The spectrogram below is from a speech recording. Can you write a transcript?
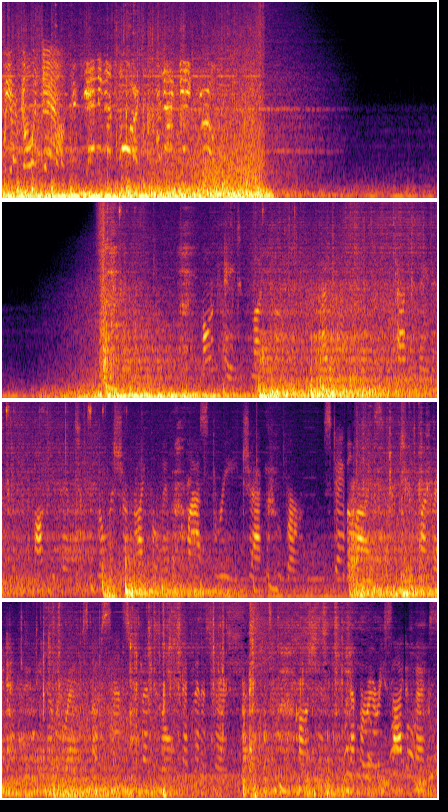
we are going down. Caution. Temporary side effects.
